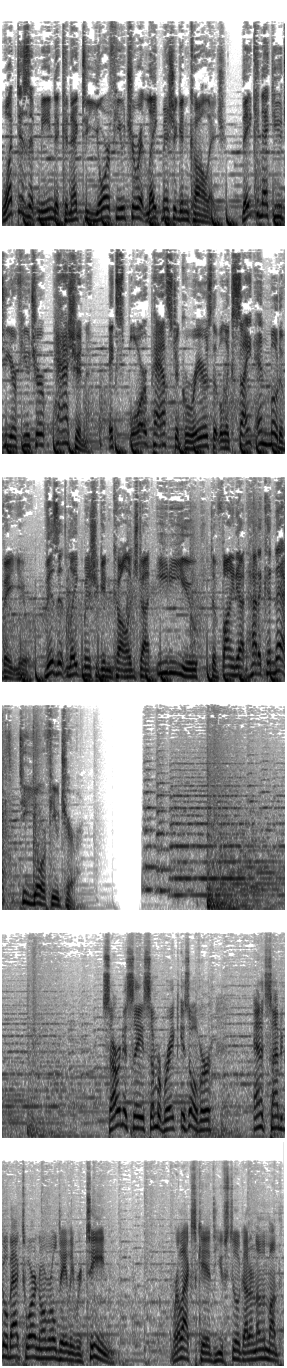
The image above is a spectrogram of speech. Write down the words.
What does it mean to connect to your future at Lake Michigan College? They connect you to your future passion. Explore paths to careers that will excite and motivate you. Visit lakemichigancollege.edu to find out how to connect to your future. Sorry to say, summer break is over, and it's time to go back to our normal daily routine. Relax, kids, you've still got another month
